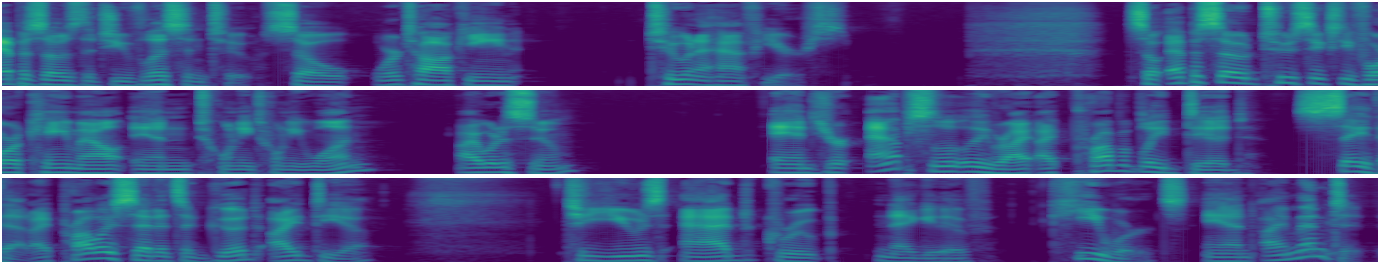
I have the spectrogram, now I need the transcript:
episodes that you've listened to. So we're talking two and a half years. So episode 264 came out in 2021, I would assume. And you're absolutely right. I probably did say that. I probably said it's a good idea to use ad group negative keywords and I meant it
